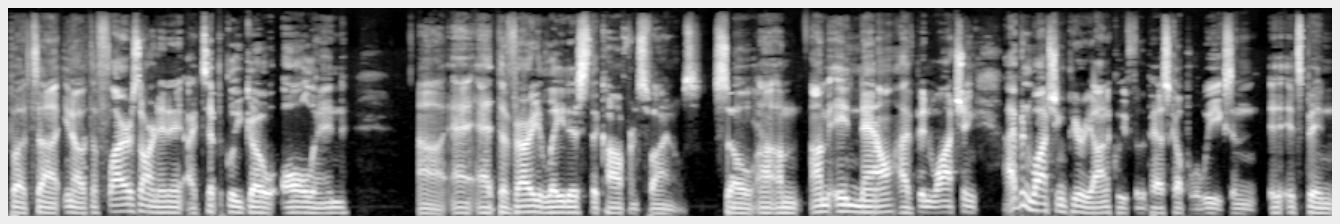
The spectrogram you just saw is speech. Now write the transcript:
but uh, you know, if the Flyers aren't in it, I typically go all in uh, at, at, the very latest the conference finals. So yeah. um, I'm in now. I've been watching. I've been watching periodically for the past couple of weeks, and it, has been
